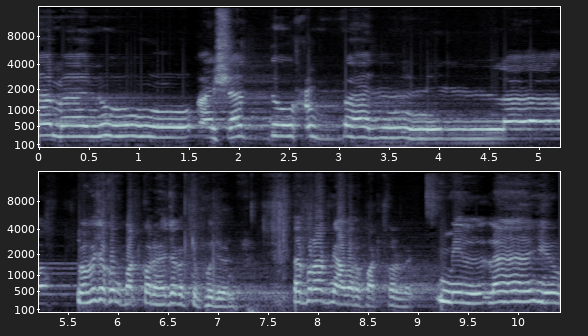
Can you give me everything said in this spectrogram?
آمنوا أشد حبا لله তবে যখন পাঠ করা হয়ে যাবে একটু খুঁজবেন তারপর আপনি আবারও পাঠ করবেন মিল্লাহির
